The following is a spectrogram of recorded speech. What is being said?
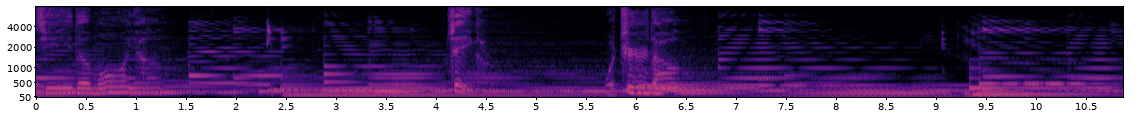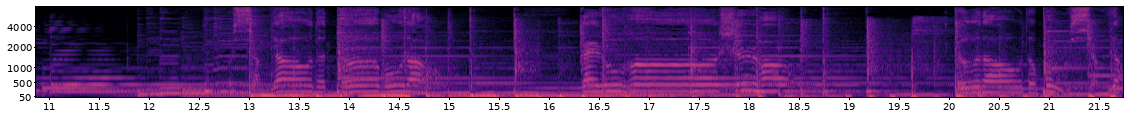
己的模样。这个我知道。我想要的得不到。该如想要，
